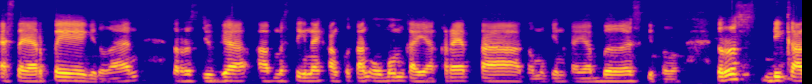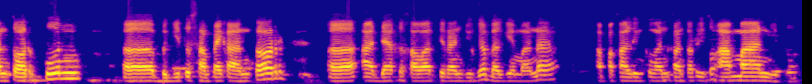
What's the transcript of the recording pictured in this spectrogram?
STRP gitu kan. Terus juga uh, mesti naik angkutan umum kayak kereta atau mungkin kayak bus gitu. Terus di kantor pun uh, begitu sampai kantor uh, ada kekhawatiran juga bagaimana apakah lingkungan kantor itu aman gitu.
